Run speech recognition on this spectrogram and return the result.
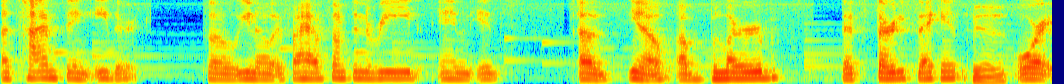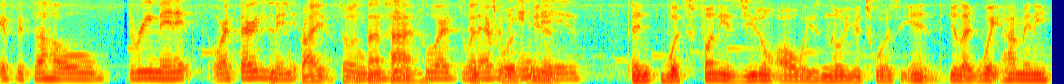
a time thing either. So you know, if I have something to read and it's a you know a blurb that's thirty seconds, Yeah. or if it's a whole three minutes or thirty It's minutes, right, so it's not time. towards It's whatever towards the the end, end. is. And what's funny is you don't always know you're towards the end. You're like, wait, how many?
